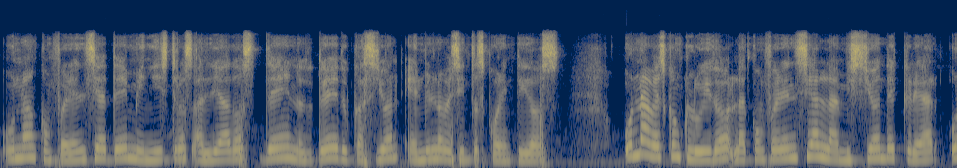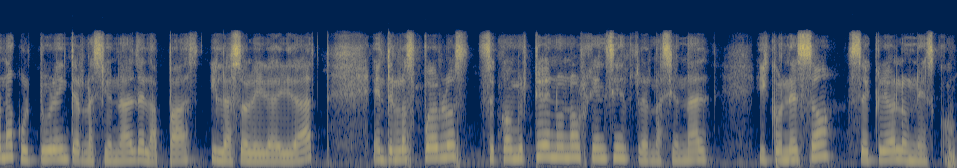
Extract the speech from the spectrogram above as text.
una conferencia de ministros aliados de, educación en 1942 una vez concluido la conferencia, la misión de crear una cultura internacional de la paz y la solidaridad entre los pueblos se convirtió en una urgencia internacional y con eso se creó la UNESCO.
